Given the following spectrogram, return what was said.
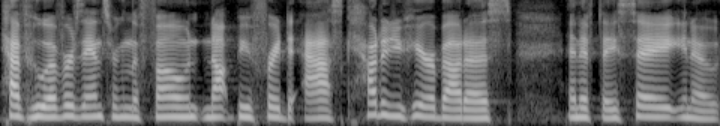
have whoever's answering the phone not be afraid to ask, "How did you hear about us?" And if they say, you know,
